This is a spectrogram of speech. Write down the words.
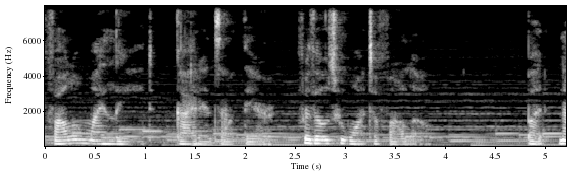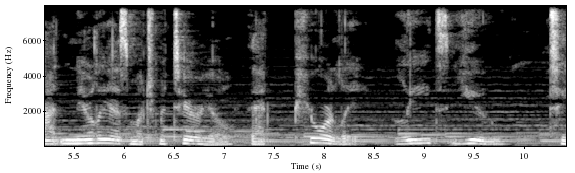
follow my lead guidance out there for those who want to follow, but not nearly as much material that purely leads you to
